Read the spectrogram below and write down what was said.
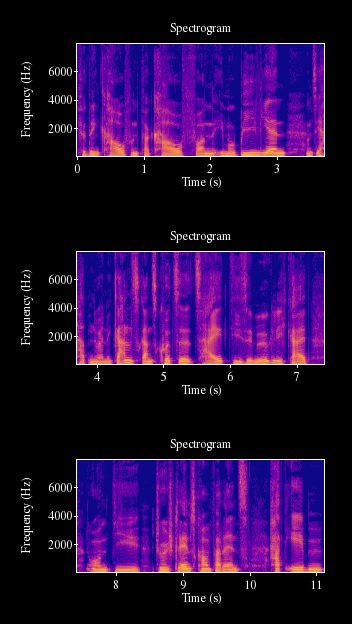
für den Kauf und Verkauf von Immobilien. Und sie hatten nur eine ganz, ganz kurze Zeit diese Möglichkeit. Und die Jewish Claims Konferenz hat eben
